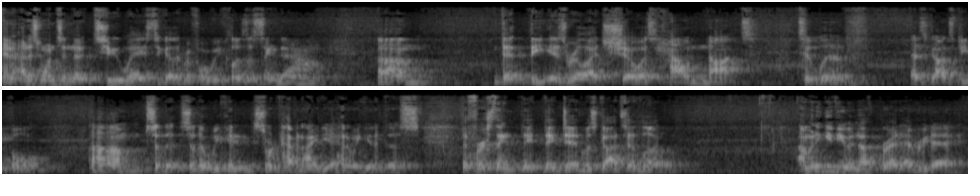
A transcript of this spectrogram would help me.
And I just wanted to note two ways together before we close this thing down um, that the Israelites show us how not to live as God's people. Um, so that so that we can sort of have an idea how do we get at this? The first thing they, they did was god said look i'm going to give you enough bread every day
